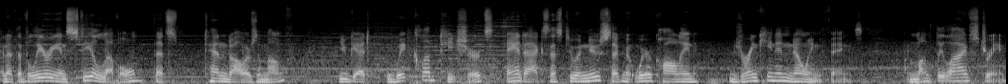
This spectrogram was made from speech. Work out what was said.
And at the Valyrian Steel level, that's $10 a month, you get WiC Club t shirts and access to a new segment we're calling Drinking and Knowing Things, monthly live stream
